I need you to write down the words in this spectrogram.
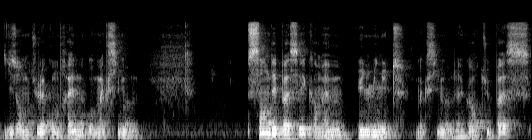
Disons que tu la comprennes au maximum. Sans dépasser quand même une minute maximum, d'accord? Tu passes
